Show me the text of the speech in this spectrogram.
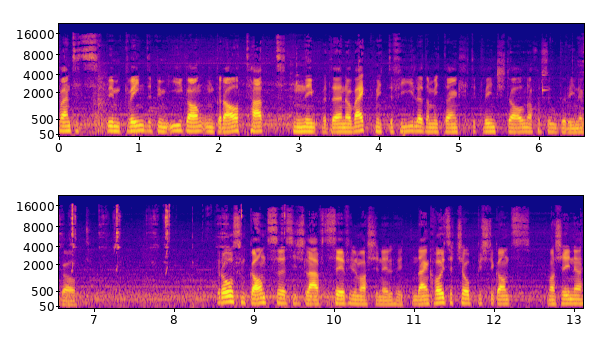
Wenn es jetzt beim Gewinde, beim Eingang einen Grat hat, dann nimmt man den noch weg mit den Pfeilen, damit eigentlich der Gewindstahl nachher sauber reingeht. Gross und Ganzen es läuft sehr viel maschinell heute. Und eigentlich unser Job ist die ganze Maschine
